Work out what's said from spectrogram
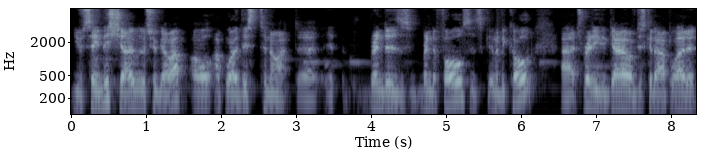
you've seen this show, which will go up, I'll upload this tonight. Uh, it, Brenda's Brenda Falls, it's going to be called. Uh, it's ready to go. I've just got to upload it,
